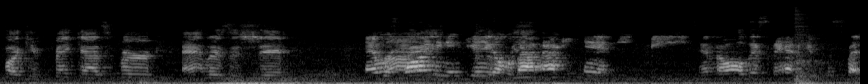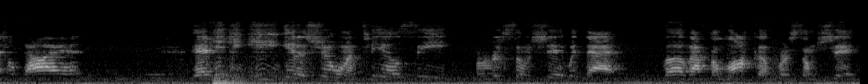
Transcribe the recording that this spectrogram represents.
fucking fake ass fur, antlers and shit. And was whining in jail about how he can't eat meat and all this. They had to give him a special diet. And he can, he can get a show on TLC or some shit with that Love After Lockup or some shit.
